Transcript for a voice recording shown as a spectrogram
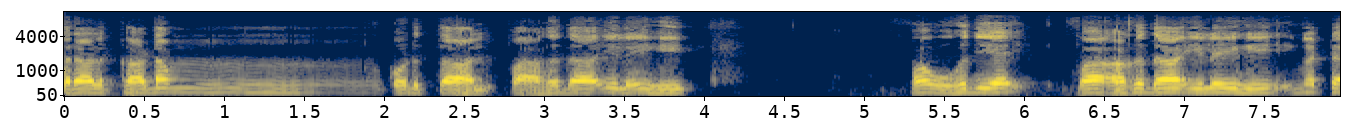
ഒരാൾ കടം കൊടുത്താൽ ഫഹദ ഇലൈഹി ഫഉഹദിയ ഫഅഹദ ഇലൈഹി ഇങ്ങട്ട്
